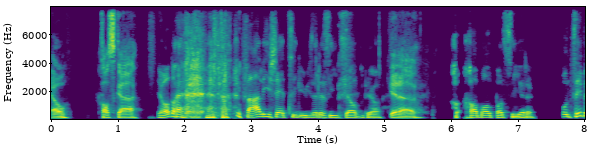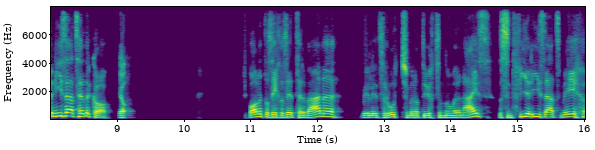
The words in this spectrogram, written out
Ja, kann es geben. Ja, da Fehleinschätzung unserer Seite, aber ja. Genau. Kann mal passieren. Und sieben Einsätze hat er gehabt? Ja. Spannend, dass ich das jetzt erwähne, weil jetzt rutschen wir natürlich zum Nummer 1. Das sind vier Einsätze mehr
